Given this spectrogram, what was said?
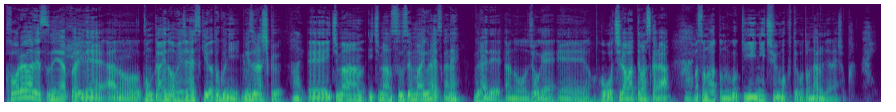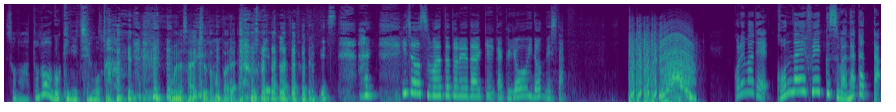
これはですね、やっぱりね、あの、うん、今回のメジャー S q は特に珍しく、はい、えー、1万、1万数千枚ぐらいですかね、ぐらいで、あの、上下、えー、ほぼ散らばってますから、はい、まあその後の動きに注目ということになるんじゃないでしょうか。はい。その後の動きに注目。ごめんなさい、中途半端で。です。はい。以上、スマートトレーダー計画、用意ドンでした。これまでこんな FX はなかった。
